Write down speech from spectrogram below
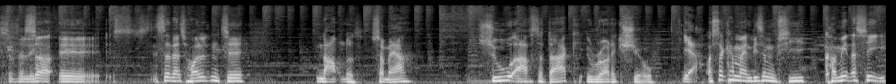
Selvfølgelig. Så, øh, så lad os holde den til navnet, som er Zoo After Dark Erotic Show. Ja. Og så kan man ligesom sige, kom ind og se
